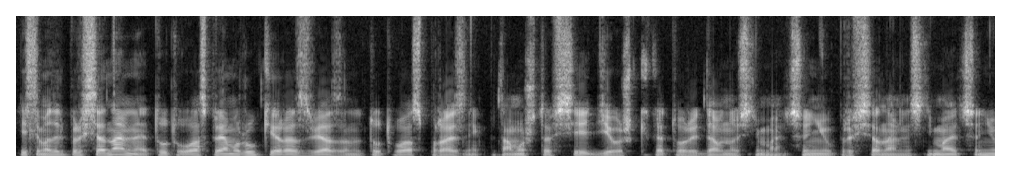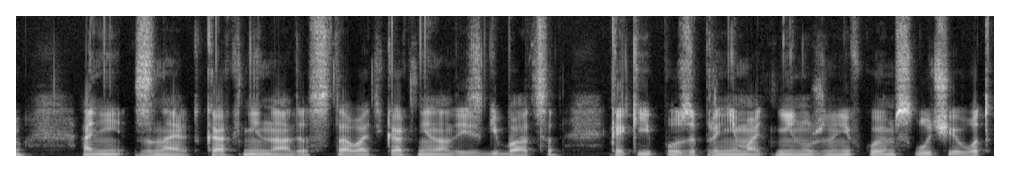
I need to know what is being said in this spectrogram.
Если модель профессиональная, тут у вас прям руки развязаны, тут у вас праздник, потому что все девушки, которые давно снимают ценю, профессионально снимают ценю, они знают, как не надо вставать, как не надо изгибаться, какие позы принимать не нужно ни в коем случае. Вот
